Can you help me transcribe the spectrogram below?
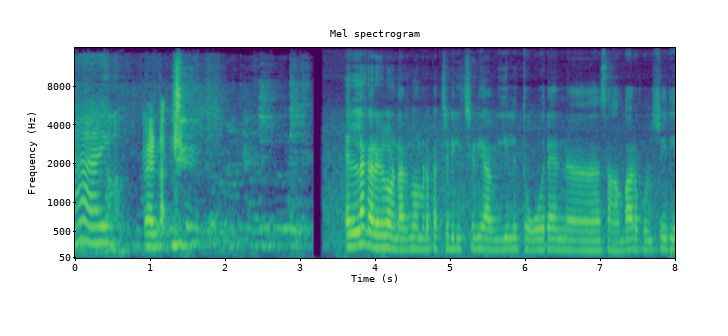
ഹായ്. വേണ്ട. എല്ലാ കറികളും ഉണ്ടായിരുന്നു. നമ്മുടെ പച്ചടി കിച്ചടി അവിയൽ തോരൻ സാമ്പാർ പുളിശ്ശേരി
